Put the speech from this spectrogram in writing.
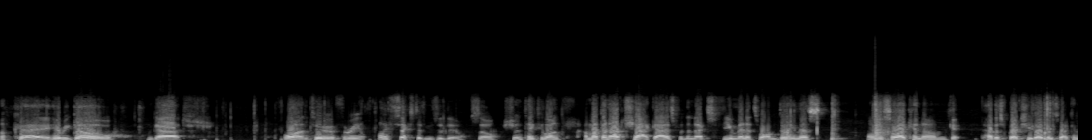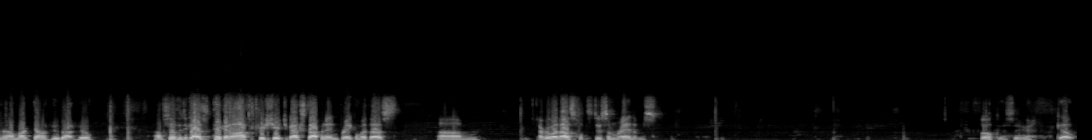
Okay, here we go. We got one, two, three, only six of these to do, so shouldn't take too long. I'm not going to have chat, guys, for the next few minutes while I'm doing this, only so I can um, get have the spreadsheet open so I can uh, mark down who got who. Um, so if you guys are taking off, appreciate you guys stopping in and breaking with us. Um, everyone else, let's do some randoms. Focus here. Go.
